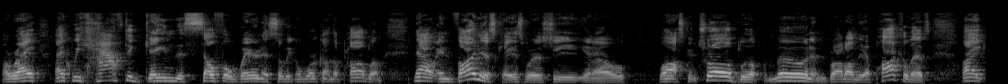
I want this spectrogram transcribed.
all right? Like we have to gain this self-awareness so we can work on the problem. Now, in Vanya's case, where she, you know, lost control, blew up the moon, and brought on the apocalypse, like,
